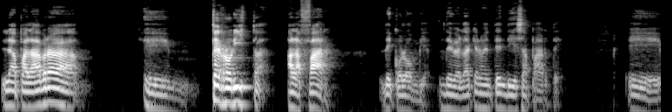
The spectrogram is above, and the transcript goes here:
la palabra eh, terrorista a la FARC de Colombia. De verdad que no entendí esa parte. Eh,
